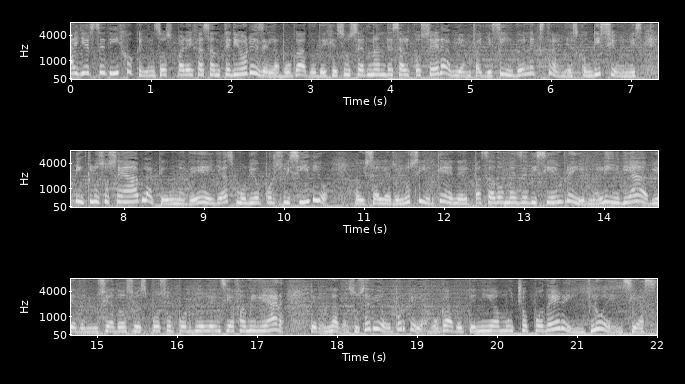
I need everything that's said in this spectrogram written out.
Ayer se dijo que las dos parejas anteriores del abogado de Jesús Hernández Alcocer habían fallecido en extrañas condiciones. Incluso se habla que una de ellas murió por suicidio. Hoy sale a relucir que en el pasado mes de diciembre Irma Lidia había denunciado a su esposo por violencia familiar, pero nada sucedió porque el abogado tenía mucho poder e influencias.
